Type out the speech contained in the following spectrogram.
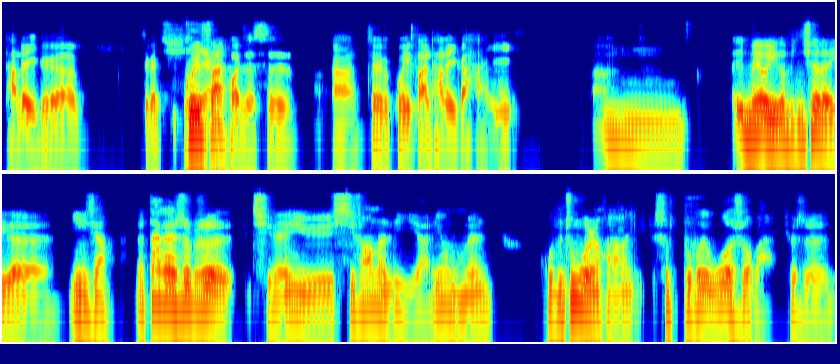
它的一个这个规范，或者是啊这个规范它的一个含义？嗯，没有一个明确的一个印象。那大概是不是起源于西方的礼仪啊？因为我们我们中国人好像是不会握手吧？就是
